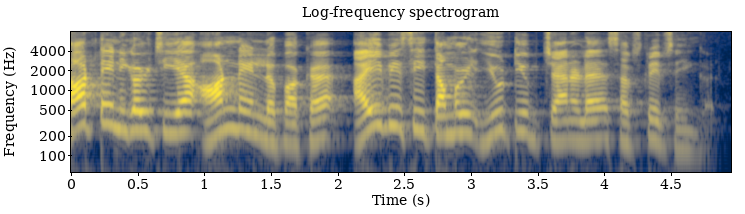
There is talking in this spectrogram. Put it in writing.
சாட்டை நிகழ்ச்சியை ஆன்லைனில் பார்க்க ஐபிசி தமிழ் யூடியூப் சேனலை சப்ஸ்கிரைப் செய்யுங்கள்.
